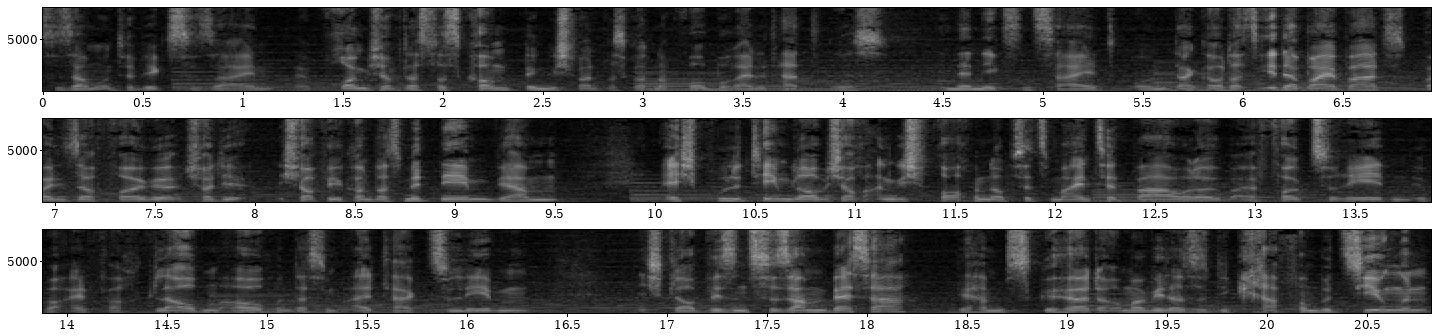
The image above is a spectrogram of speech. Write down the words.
zusammen unterwegs zu sein. Ich äh, freue mich auf das, was kommt. Bin gespannt, was Gott noch vorbereitet hat yes. in der nächsten Zeit. Und danke auch, dass ihr dabei wart bei dieser Folge. Ich hoffe, ihr konntet was mitnehmen. Wir haben echt coole Themen, glaube ich, auch angesprochen, ob es jetzt Mindset war oder über Erfolg zu reden, über einfach Glauben auch und das im Alltag zu leben. Ich glaube, wir sind zusammen besser. Wir haben es gehört, auch immer wieder so die Kraft von Beziehungen.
